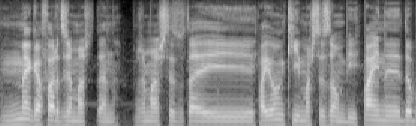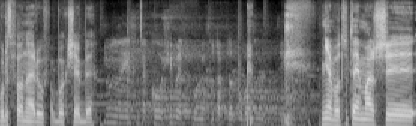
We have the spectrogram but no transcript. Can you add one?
mega fart, że masz ten. Że masz te tutaj pająki i masz te zombie. Fajny dobór spawnerów obok siebie. No one nie są tak koło siebie, tylko one są tak tutaj. Nie, bo tutaj masz, y,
